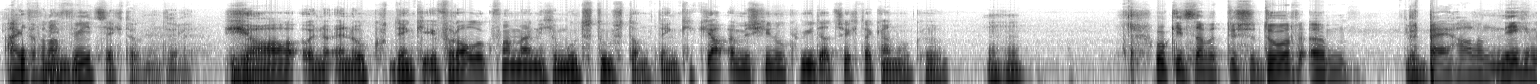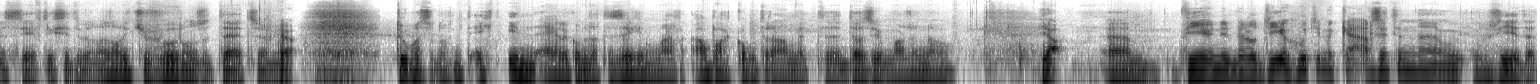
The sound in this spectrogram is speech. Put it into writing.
Hangt er vanaf wie het zegt ook natuurlijk. Ja, en, en ook, denk ik, vooral ook van mijn gemoedstoestand, denk ik. Ja, en misschien ook wie dat zegt, dat kan ook. Mm -hmm. Ook iets dat we tussendoor um, erbij halen. 79 zitten we, dat is al ietsje voor onze tijd. Zeg maar. ja. Toen was het nog niet echt in, eigenlijk, om dat te zeggen. Maar ABBA komt eraan met uh, Does Your Mother? Ja. Um, vind je hun melodieën goed in elkaar zitten? Uh, hoe, hoe, zie je dat?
